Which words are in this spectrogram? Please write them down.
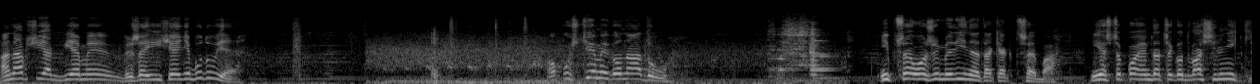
A na wsi, jak wiemy, wyżej się nie buduje. Opuścimy go na dół. I przełożymy linę tak jak trzeba. I jeszcze powiem dlaczego dwa silniki.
